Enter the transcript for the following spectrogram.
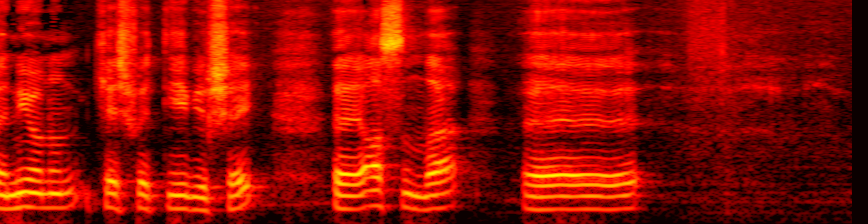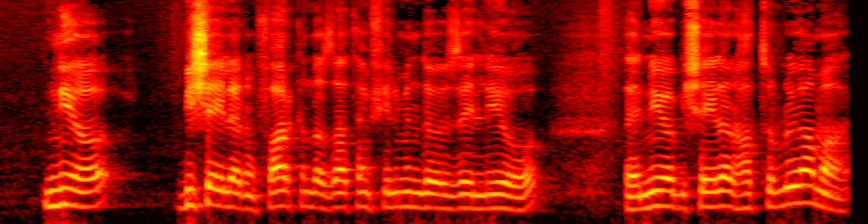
e, Neo'nun keşfettiği bir şey. E, aslında e, Neo bir şeylerin farkında zaten filmin de özelliği o. E, Neo bir şeyler hatırlıyor ama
